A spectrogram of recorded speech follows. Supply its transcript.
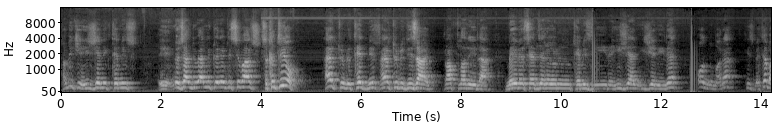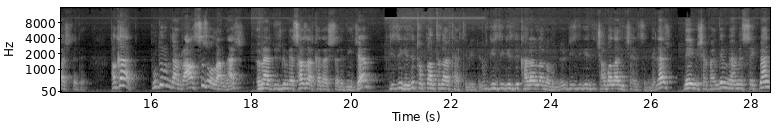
tabii ki hijyenik, temiz, e, özel güvenlik görevlisi var. Sıkıntı yok. Her türlü tedbir, her türlü dizayn raflarıyla, meyve sebze reyonunun temizliğiyle, hijyen hijyeniyle on numara hizmete başladı. Fakat bu durumdan rahatsız olanlar, Ömer Düzgün ve Saz arkadaşları diyeceğim, gizli gizli toplantılar tertip ediyor. Gizli gizli kararlar alınıyor. Gizli gizli çabalar içerisindeler. Neymiş efendim? Mehmet Sekmen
